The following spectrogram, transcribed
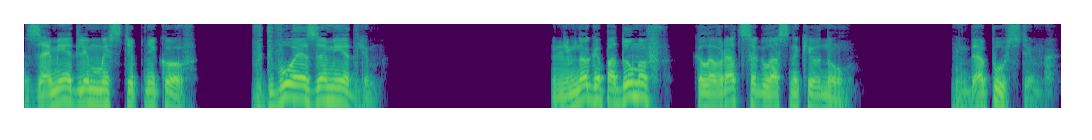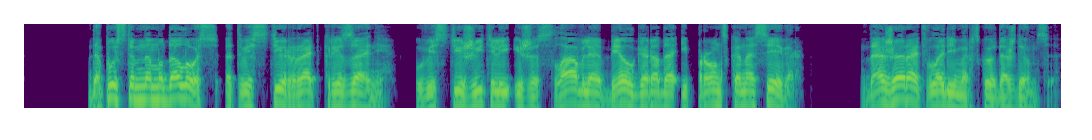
Замедлим мы степняков. Вдвое замедлим. Немного подумав, Калаврат согласно кивнул. Допустим. Допустим, нам удалось отвести рать к Рязани, увести жителей Ижеславля, Белгорода и Пронска на север. Даже рать Владимирскую дождемся.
